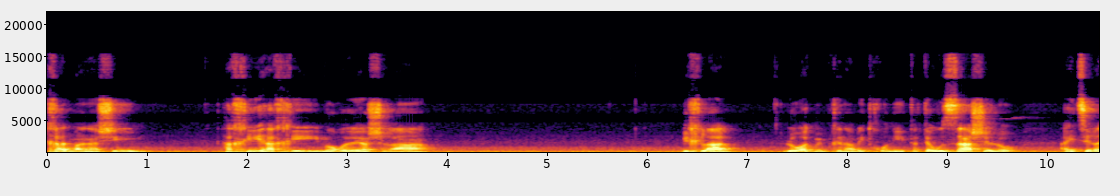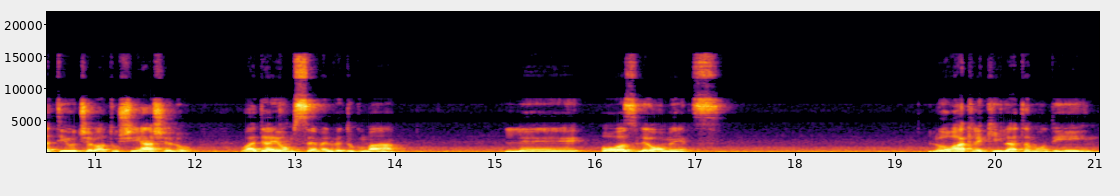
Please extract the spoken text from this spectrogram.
אחד מהאנשים הכי הכי מעוררי השראה בכלל, לא רק מבחינה ביטחונית, התעוזה שלו, היצירתיות שלו, התושייה שלו, הוא עד היום סמל ודוגמה לעוז, לאומץ, לא רק לקהילת המודיעין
